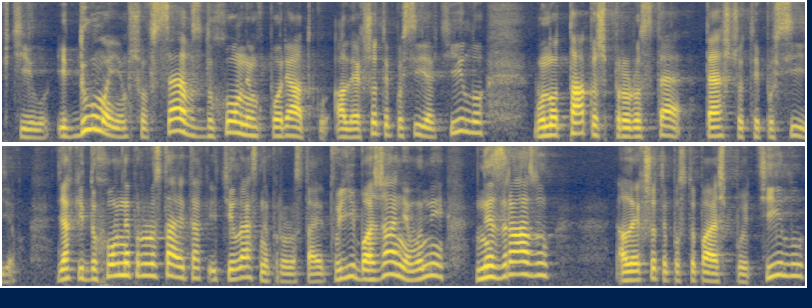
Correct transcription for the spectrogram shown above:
в тіло. І думаємо, що все з духовним в порядку. Але якщо ти посіяв тіло, воно також проросте те, що ти посіяв. Як і духовне проростає, так і тілесне проростає. Твої бажання, вони не зразу, але якщо ти поступаєш по тілу,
